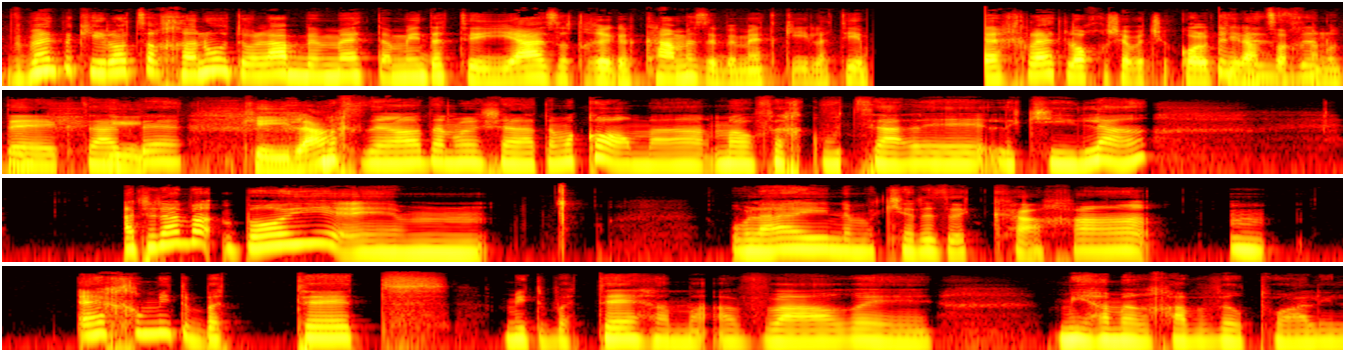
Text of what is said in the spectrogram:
ובאמת בקהילות צרכנות עולה באמת תמיד התהייה הזאת, רגע, כמה זה באמת קהילתי. בהחלט לא חושבת שכל קהילת צרכנות היא קצת היא אה, קהילה. מחזירה אותנו לשאלת המקור, מה, מה הופך קבוצה ל, לקהילה. את יודעת מה, בואי אמ, אולי נמקד את זה ככה, איך מתבטאת, מתבטא המעבר אה, מהמרחב הווירטואלי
